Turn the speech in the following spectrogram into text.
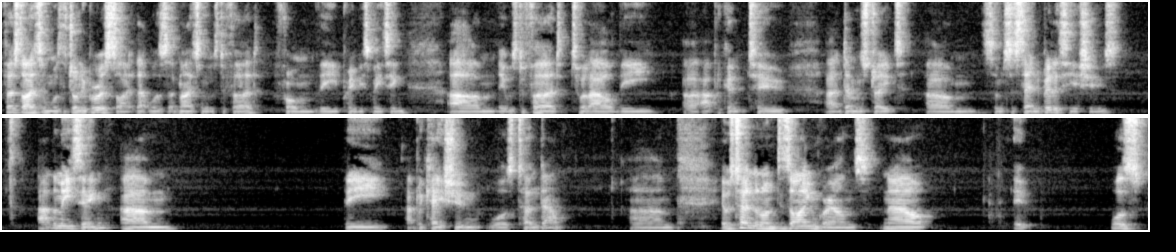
First item was the Jolly Brewers site. That was an item that was deferred from the previous meeting. Um, it was deferred to allow the uh, applicant to uh, demonstrate um, some sustainability issues. At the meeting, um, the application was turned down. Um, it was turned on design grounds. Now, it was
